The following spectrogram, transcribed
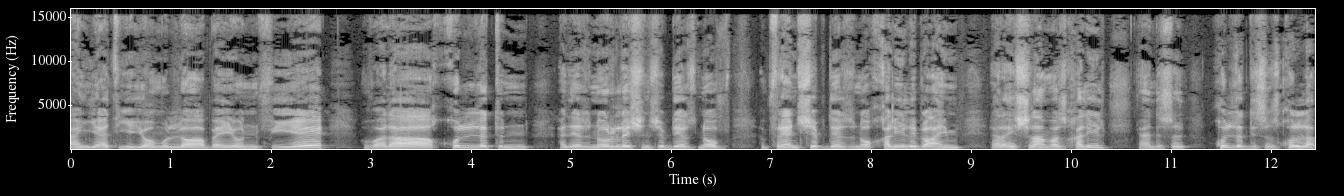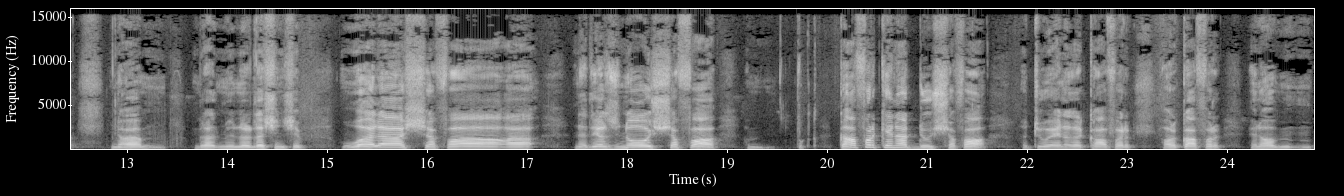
أن يأتي يوم الله بيع فيه ولا خلة and there's no relationship, there's no friendship, there's no Khalil Ibrahim Islam was Khalil and this is Khulla, this is khulla, um, relationship. Wala shafa'a. Now there's no shafa. Kafir cannot do shafa to another kafir, or kafir, you know,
